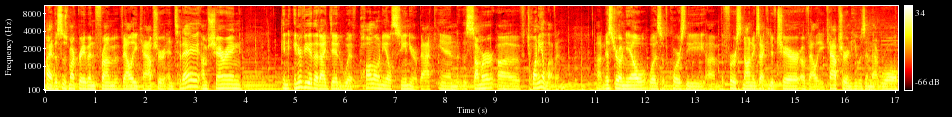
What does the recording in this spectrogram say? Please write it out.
Hi, this is Mark Graban from Value Capture, and today I'm sharing an interview that I did with Paul O'Neill Sr. back in the summer of 2011. Uh, Mr. O'Neill was, of course, the um, the first non-executive chair of Value Capture, and he was in that role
